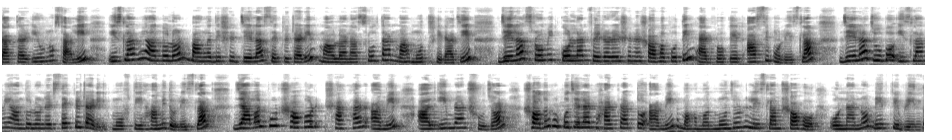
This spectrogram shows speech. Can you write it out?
ডাক্তার ইউনুস আলী, ইসলামী আন্দোলন বাংলাদেশের জেলা সেক্রেটারি মাওলানা সুলতান মাহমুদ সিরাজি, জেলা শ্রমিক কল্যাণ ফেডারেশনের সভাপতি অ্যাডভোকেট আসিমুল ইসলাম, জেলা যুব ইসলামী আন্দোলনের সেক্রেটারি মুফতি হামিদুল ইসলাম, জামালপুর শহর শাখার আমির আল ইমরান সুজন সদর উপজেলার ভারপ্রাপ্ত আমির মোহাম্মদ মঞ্জুরুল ইসলাম সহ অন্যান্য নেতৃবৃন্দ।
